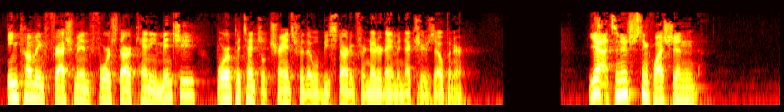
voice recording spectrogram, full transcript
incoming freshman four-star Kenny Minchey, or a potential transfer that will be starting for Notre Dame in next year's opener? Yeah, it's an interesting question.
